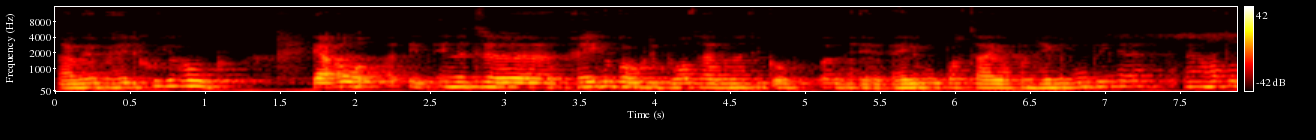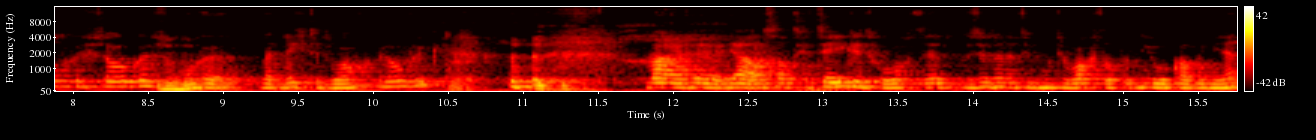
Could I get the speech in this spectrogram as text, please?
Nou, we hebben hele goede hoop. Ja, al, in, in het eh regenboogdebat hebben natuurlijk ook een he- heleboel partijen op een heleboel dingen hun hand opgestoken. Mhm. Sommige met lichte dwang, geloof ik. maar eh, ja, als dat getekend wordt, eh, we zullen natuurlijk moeten wachten op het nieuwe kabinet.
